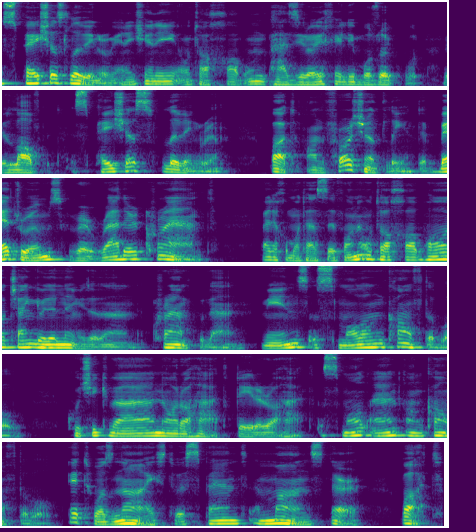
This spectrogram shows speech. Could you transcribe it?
Spacious living room یعنی چی یعنی اتاق خواب اون پذیرایی خیلی بزرگ بود We loved it A spacious living room But unfortunately the bedrooms were rather cramped ولی خب متاسفانه اتاق خواب ها چنگ به دل نمی زدن. کرمپ بودن. means small and comfortable. کوچیک و ناراحت، غیر راحت. small and uncomfortable. It was nice to spend a month there. But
